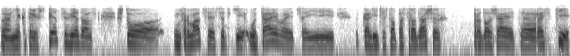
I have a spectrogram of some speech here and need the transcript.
некоторых спецведомств, что информация все-таки утаивается, и количество пострадавших продолжает э, расти.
